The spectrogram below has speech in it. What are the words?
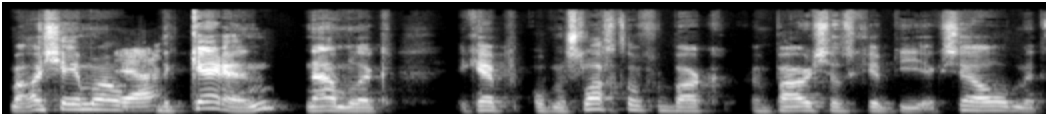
Maar als je eenmaal Ja. de kern, namelijk, ik heb op mijn slachtofferbak een PowerShell script die Excel met.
